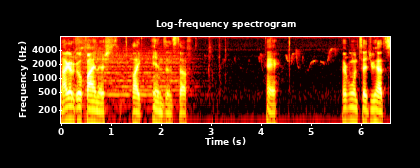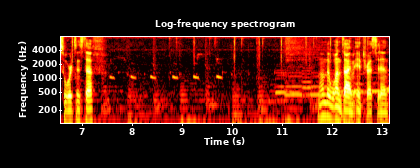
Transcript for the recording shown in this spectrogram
Now I gotta go find this, like, ends and stuff. Hey. Everyone said you had swords and stuff. None of the ones I'm interested in.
